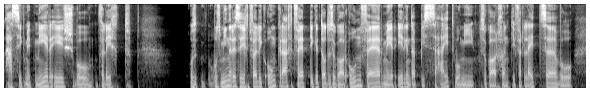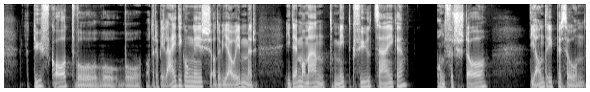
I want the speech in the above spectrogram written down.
hässig mit mir ist, wo vielleicht aus, aus meiner Sicht völlig ungerechtfertigt oder sogar unfair mir irgendetwas sagt, wo mich sogar könnte verletzen, wo tief geht, wo, wo, wo oder eine Beleidigung ist oder wie auch immer. In dem Moment Mitgefühl zeigen und verstehen, die andere Person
